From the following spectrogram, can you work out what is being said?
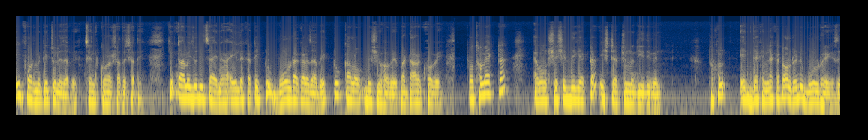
এই ফরম্যাটে চলে যাবে সেন্ড করার সাথে সাথে। কিন্তু আমি যদি চাই না, এই লেখাটি একটু বোল্ড আকারে যাবে, একটু কালো বেশি হবে বা ডার্ক হবে, প্রথমে একটা এবং শেষের দিকে একটা স্টার চিহ্ন দিয়ে দিবেন। তখন এই দেখেন লেখাটা অলরেডি বোল্ড হয়ে গেছে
